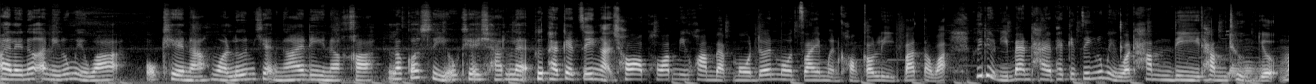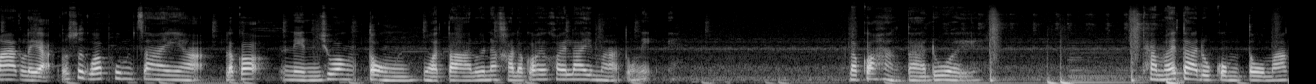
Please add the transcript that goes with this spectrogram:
อายไลเนอร์อันนี้ลูกหมีว่า โอเคนะ หัวลื่นเขียนง่ายดีนะคะ แล้วก็สีโอเคชัดแหละ คือแพคเกจจิ้งอะชอบ เพราะว่ามีความแบบโมเดิร์นโมใจเหมือนของเกาหลีป่ะ แต่ว่าเฮ้ยเดี๋ยวนี้แบรนด์ไทยแพคเกจจิ้งลูกหมีว่าทำดีทำถึงเยอะมากเลยอะรู้สึกว่าภูมิใจอะแล้วก็เน้นช่วงตรงหัวตาด้วยนะคะ แล้วก็ค่อยๆไล่มาตรงนี้ แล้วก็ห่างตาด้วยทำให้ตาดูกลมโตมาก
